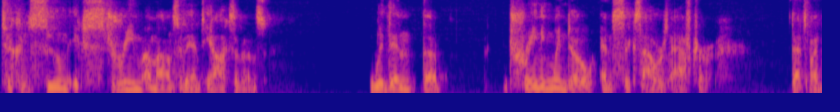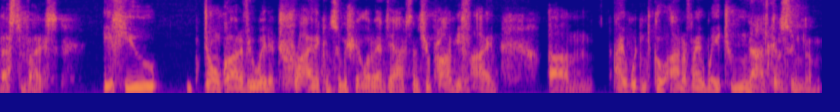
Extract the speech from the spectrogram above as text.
to consume extreme amounts of antioxidants within the training window and six hours after that's my best advice if you don't go out of your way to try to consume a shitload of antioxidants you'll probably be fine um, I wouldn't go out of my way to not consume them.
